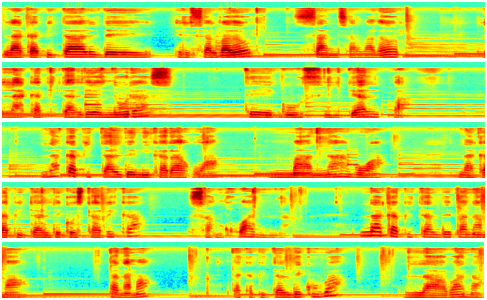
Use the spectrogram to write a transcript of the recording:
La capital de El Salvador, San Salvador. La capital de Honduras, Tegucigalpa. La capital de Nicaragua, Managua. La capital de Costa Rica, San Juan. La capital de Panamá, Panamá. La capital de Cuba, La Habana.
